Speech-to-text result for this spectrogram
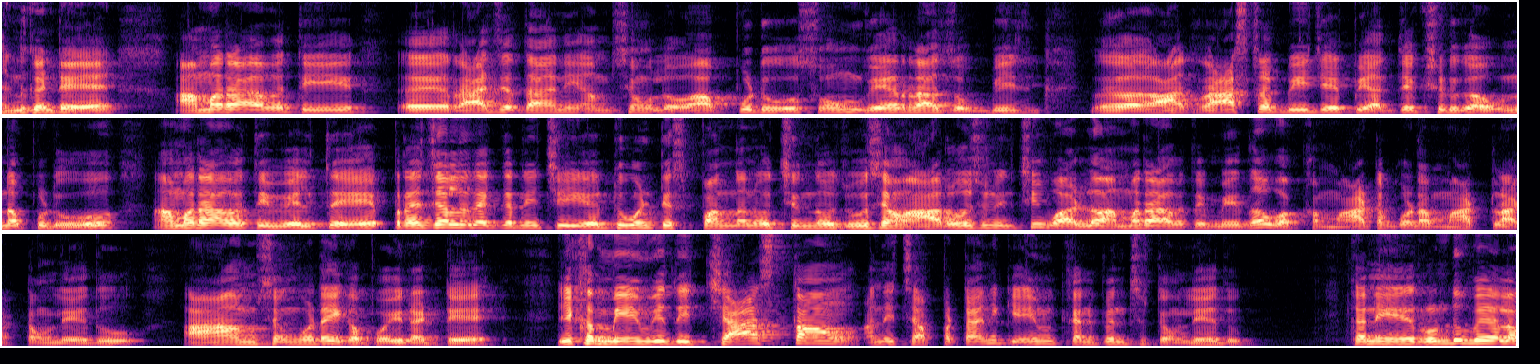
ఎందుకంటే అమరావతి రాజధాని అంశంలో అప్పుడు సోము వీర్రాజు బీ రాష్ట్ర బీజేపీ అధ్యక్షుడిగా ఉన్నప్పుడు అమరావతి వెళ్తే ప్రజల దగ్గర నుంచి ఎటువంటి స్పందన వచ్చిందో చూసాం. ఆ రోజు నుంచి వాళ్ళు అమరావతి మీద ఒక్క మాట కూడా మాట్లాడటం లేదు. ఆ అంశం కూడా ఇక పోయినట్టే. ఇక మేము ఇది చేస్తాం అని చెప్పటానికి ఏమి కనిపించటం లేదు. కానీ రెండు వేల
